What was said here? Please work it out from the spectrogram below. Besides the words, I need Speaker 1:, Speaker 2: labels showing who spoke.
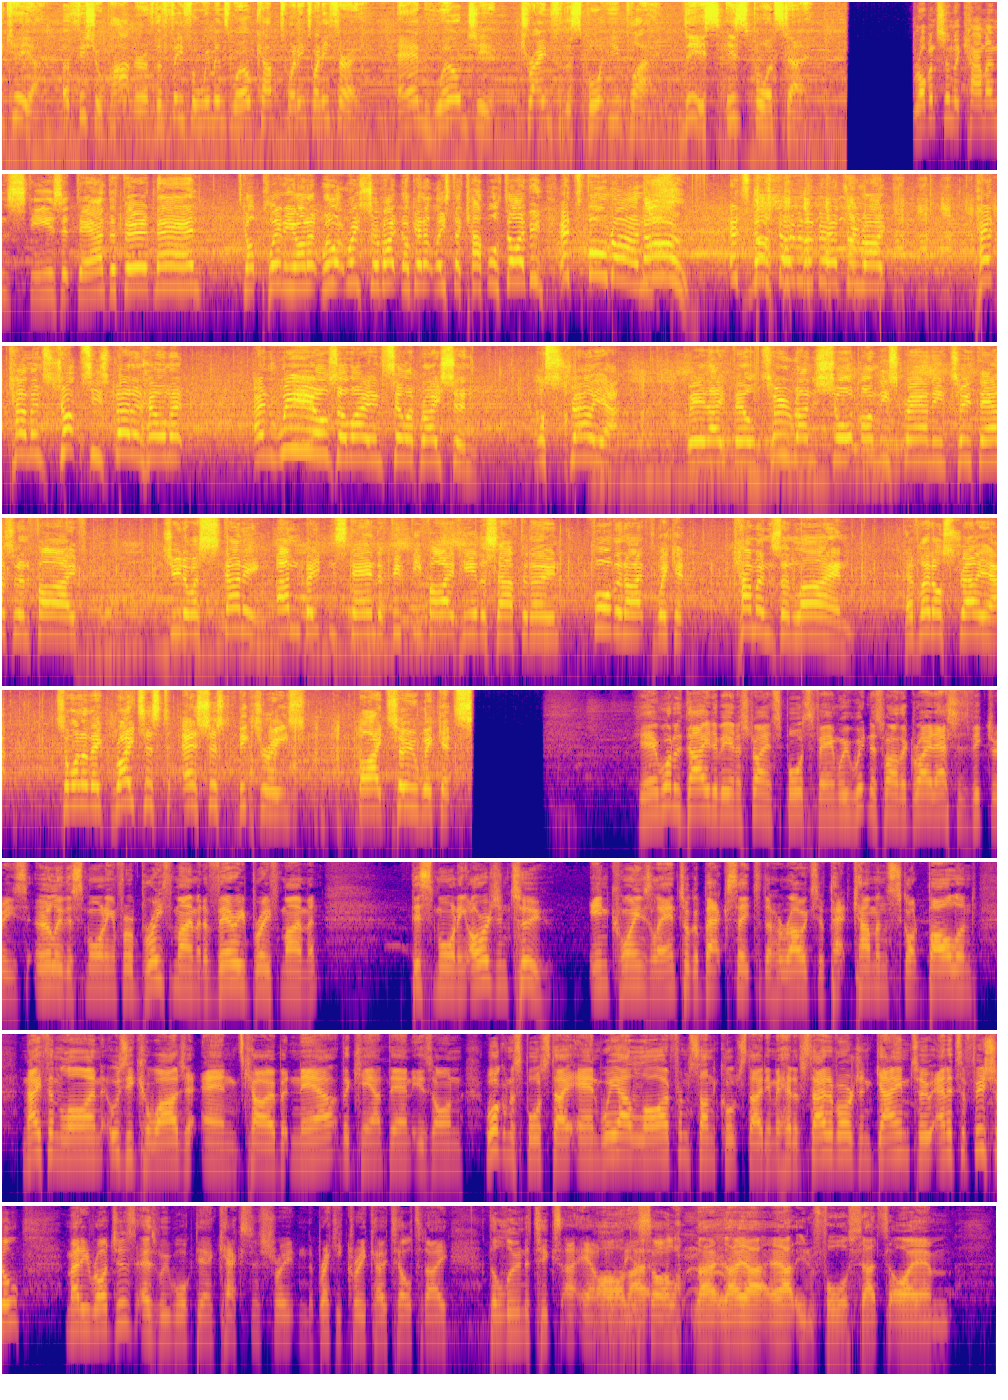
Speaker 1: Kia, official partner of the FIFA Women's World Cup 2023. And World Gym, train for the sport you play. This is Sports Day.
Speaker 2: Robinson to Cummins, steers it down to third man. It's got plenty on it. Will it reach the rope? They'll get at least a couple. Dive in. It's full run.
Speaker 3: No!
Speaker 2: It's knocked over the boundary rope. Pat Cummins drops his bat and helmet and wheels away in celebration. Australia, where they fell two runs short on this ground in 2005 due to a stunning unbeaten stand of 55 here this afternoon for the ninth wicket. Cummins and Lyon have led Australia to one of their greatest Ashes victories by two wickets.
Speaker 4: Yeah, what a day to be an Australian sports fan. We witnessed one of the great Ashes victories early this morning, and for a brief moment, a very brief moment, this morning, Origin 2 in Queensland took a back seat to the heroics of Pat Cummins, Scott Boland, Nathan Lyon, Uzi Khawaja, and co. But now the countdown is on. Welcome to Sports Day, and we are live from Suncorp Stadium ahead of State of Origin Game 2, and it's official. Matty Rogers, as we walk down Caxton Street and the Brecky Creek Hotel today, the lunatics are out oh, of the
Speaker 3: they,
Speaker 4: asylum.
Speaker 3: They, they, are out in force, Sats. I am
